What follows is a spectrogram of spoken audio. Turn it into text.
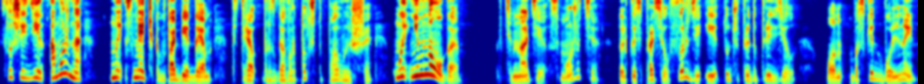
«Слушай, Дин, а можно мы с мячиком побегаем?» Встрял в разговор тот, что повыше. «Мы немного». «В темноте сможете?» Только и спросил Ферди и тут же предупредил. «Он баскетбольный».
